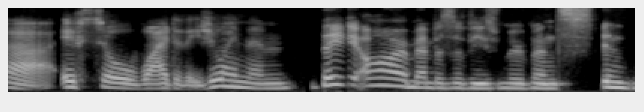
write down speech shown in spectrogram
Uh, if so, why do they join them? They are members of these movements. And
